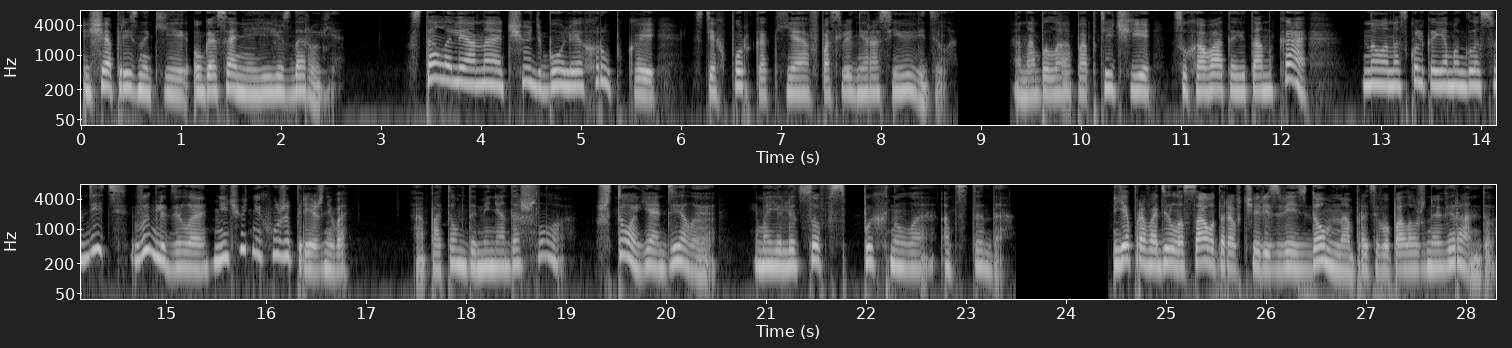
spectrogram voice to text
ища признаки угасания ее здоровья. Стала ли она чуть более хрупкой с тех пор, как я в последний раз ее видела? Она была по птичьи суховата и тонка, но, насколько я могла судить, выглядела ничуть не хуже прежнего. А потом до меня дошло. Что я делаю? и мое лицо вспыхнуло от стыда. Я проводила Саутеров через весь дом на противоположную веранду,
